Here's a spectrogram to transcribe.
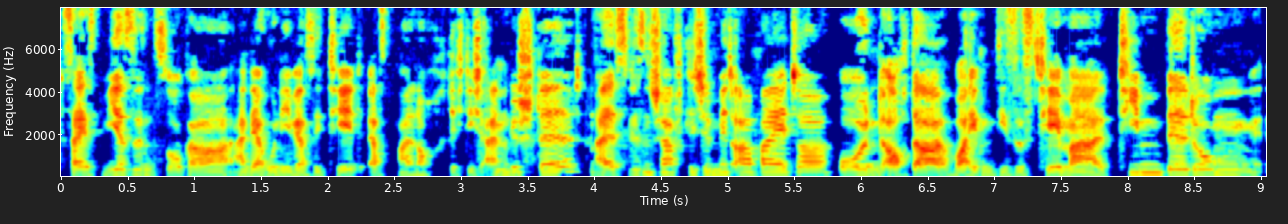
Das heißt, wir sind sogar an der Universität erstmal noch richtig angestellt als wissenschaftliche Mitarbeiter. Und auch da war eben dieses Thema Teambildung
